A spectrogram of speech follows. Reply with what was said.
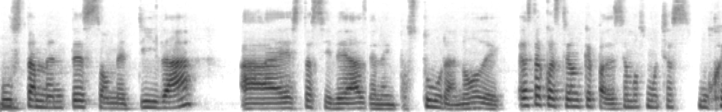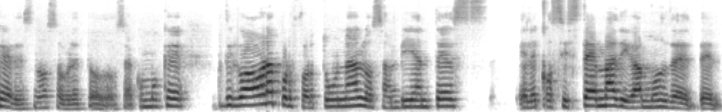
justamente sometida a estas ideas de la impostura, ¿no? De esta cuestión que padecemos muchas mujeres, ¿no? Sobre todo. O sea, como que, digo, ahora por fortuna los ambientes, el ecosistema, digamos, de, de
